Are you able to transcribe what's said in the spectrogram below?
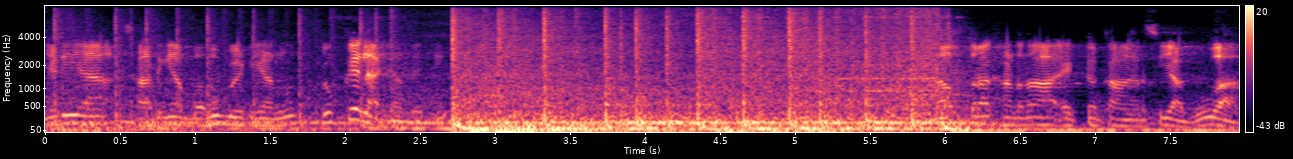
ਜਿਹੜੀ ਆ ਸਾਡੀਆਂ ਬਹੂ ਬੇਟੀਆਂ ਨੂੰ ਚੁੱਕ ਕੇ ਲੈ ਜਾਂਦੇ ਸੀ। ਉੱਤਰਾਖੰਡ ਦਾ ਇੱਕ ਕਾਂਗਰਸੀ ਆਗੂ ਆ,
